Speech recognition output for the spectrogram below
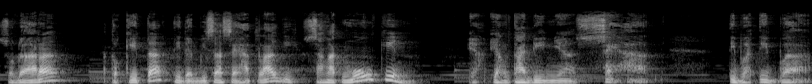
saudara atau kita tidak bisa sehat lagi. Sangat mungkin ya yang tadinya sehat tiba-tiba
